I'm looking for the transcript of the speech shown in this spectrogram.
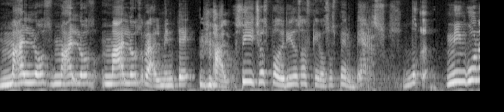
Malos, malos, malos, realmente malos. Pichos podridos, asquerosos, perversos. Ninguno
